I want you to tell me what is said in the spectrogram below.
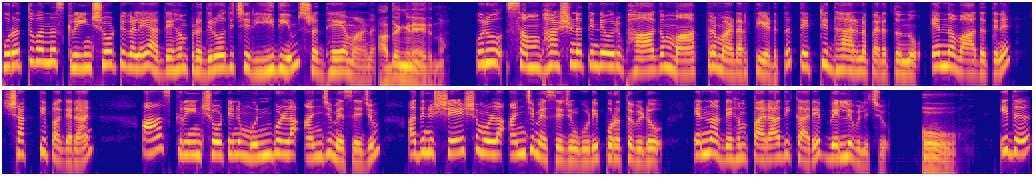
പുറത്തുവന്ന സ്ക്രീൻഷോട്ടുകളെ അദ്ദേഹം പ്രതിരോധിച്ച രീതിയും ശ്രദ്ധേയമാണ്. അതെങ്ങനെയായിരുന്നു? ഒരു സംഭാഷണത്തിന്റെ ഒരു ഭാഗം മാത്രം അടർത്തിയെടുത്ത് തെറ്റിദ്ധാരണ പരത്തുന്നു എന്ന വാദത്തിന് ശക്തി പകരാൻ ആ സ്ക്രീൻഷോട്ടിന് മുൻപുള്ള അഞ്ച് മെസ്സേജും അതിനുശേഷമുള്ള അഞ്ച് മെസ്സേജും കൂടി പുറത്തുവിടൂ എന്ന് അദ്ദേഹം പരാതിക്കാരെ വെല്ലുവിളിച്ചു. ഓ. ഇത്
